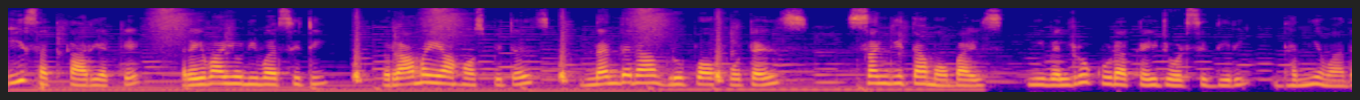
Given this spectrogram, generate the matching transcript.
ಈ ಸತ್ಕಾರ್ಯಕ್ಕೆ Reva university, Ramaiah hospitals, Nandana group of hotels, Sangeetha mobiles ನೀವೆಲ್ಲರೂ ಕೂಡ ಕೈ ಜೋಡಿಸಿದ್ದೀರಿ. ಧನ್ಯವಾದ.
